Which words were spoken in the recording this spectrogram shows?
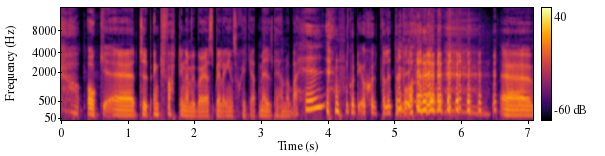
och eh, typ en kvart innan vi började spela in så skickade jag ett mail till henne och bara hej, går det att skjuta lite på? eh,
